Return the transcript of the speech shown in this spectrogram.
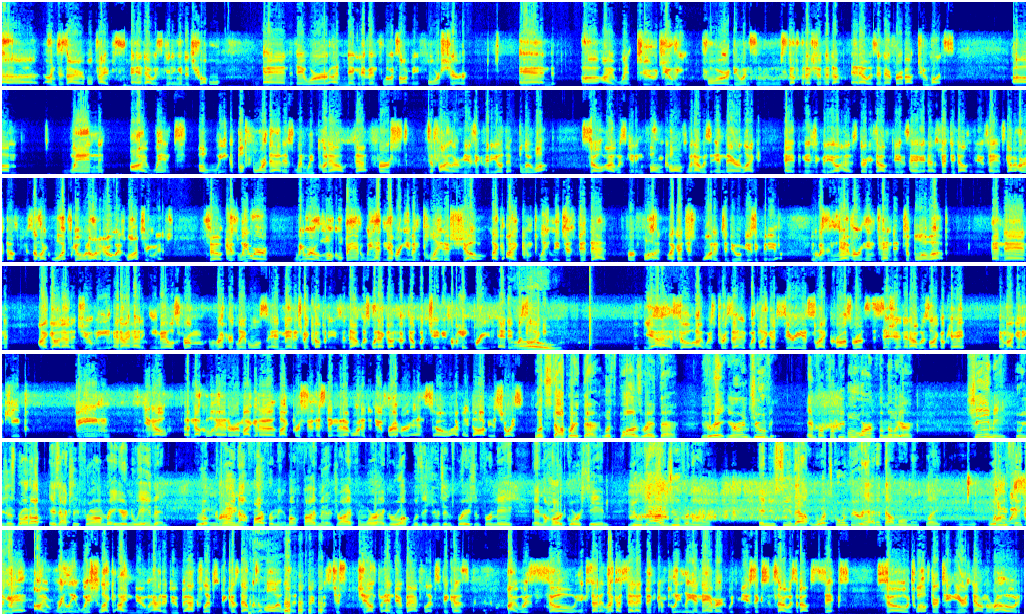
uh, undesirable types, and I was getting into trouble, and they were a negative influence on me for sure. And uh, I went to juvie for doing some stuff that I shouldn't have done, and I was in there for about two months. Um, when I went, a week before that is when we put out that first Defiler music video that blew up. So I was getting phone calls when I was in there, like, "Hey, the music video has thirty thousand views. Hey, it has fifty thousand views. Hey, it's got hundred thousand views." I'm like, "What's going on? Who is watching this?" So, because we were we were a local band, we had never even played a show. Like, I completely just did that for fun. Like, I just wanted to do a music video. It was never intended to blow up. And then I got out of juvie and I had emails from record labels and management companies, and that was when I got hooked up with Jamie from Hatebreed, and it was like, yeah. So I was presented with like a serious like crossroads decision, and I was like, okay, am I going to keep being, you know, a knucklehead, or am I going to like pursue this thing that I've wanted to do forever? And so I made the obvious choice. let's stop right there. Let's pause right there. You're in, you're in juvie, and for for people who aren't familiar, Jamie, who you just brought up, is actually from right here in New Haven. Grew up really not far from me, about five minute drive from where I grew up. Was a huge inspiration for me in the hardcore scene. You get out of juvenile, and you see that. What's going through your head at that moment? Like, what are I you was, thinking? man, I really wish like I knew how to do backflips because that was all I wanted to do was just jump and do backflips because I was so excited. Like I said, I'd been completely enamored with music since I was about six. So 12, 13 years down the road,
